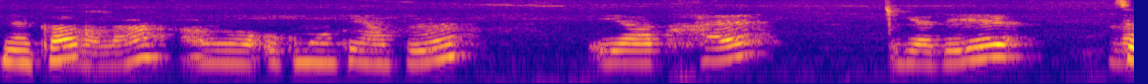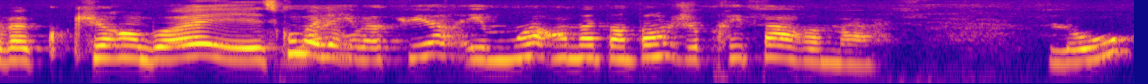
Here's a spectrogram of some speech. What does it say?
D'accord. Voilà, euh, augmenter un peu. Et après, regardez. Ça va cuire en bois et est-ce qu'on va les... il va cuire. Et moi, en attendant, je prépare ma l'eau.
